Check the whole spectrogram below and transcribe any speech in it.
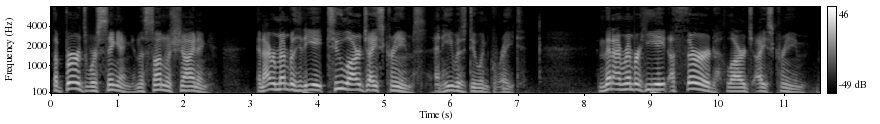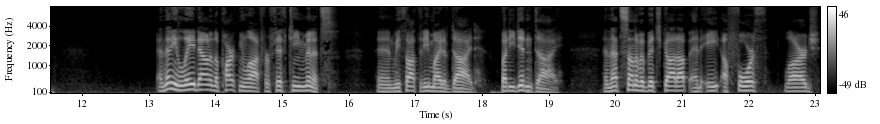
The birds were singing and the sun was shining. And I remember that he ate two large ice creams and he was doing great. And then I remember he ate a third large ice cream. And then he lay down in the parking lot for 15 minutes. And we thought that he might have died. But he didn't die. And that son of a bitch got up and ate a fourth large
